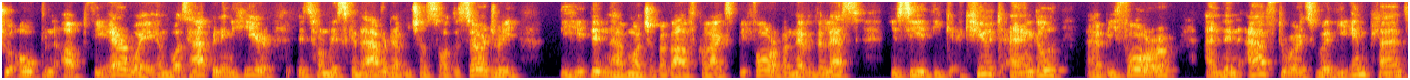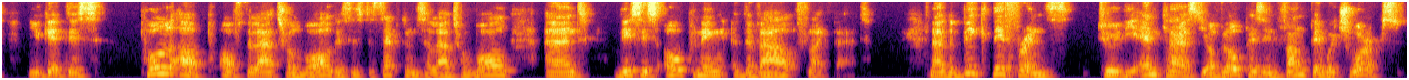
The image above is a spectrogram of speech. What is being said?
to open up the airway. And what's happening here is from this cadaver that we just saw the surgery, he didn't have much of a valve collapse before, but nevertheless, you see the acute angle uh, before, and then afterwards with the implant, you get this pull up of the lateral wall. This is the septum, it's a lateral wall, and this is opening the valve like that. Now, the big difference to the M-plasty of Lopez Infante, which works,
